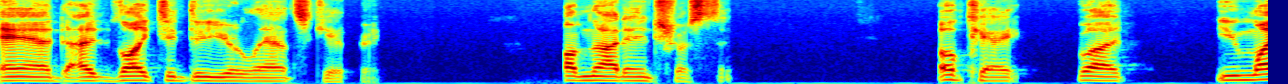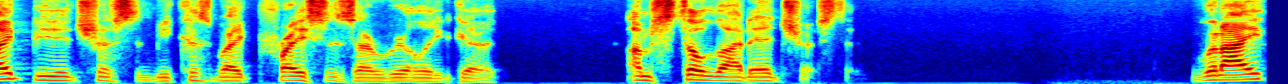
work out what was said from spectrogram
and I'd like to do your landscaping. I'm not interested. Okay, but you might be interested because my prices are really good. I'm still not interested. When I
